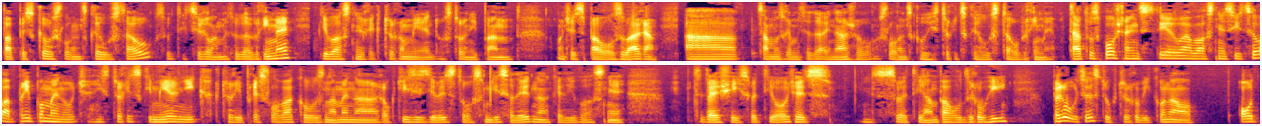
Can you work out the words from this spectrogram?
Papeského slovenského ústavu Sv. Cyrila Metoda v Ríme, kde vlastne rektorom je dostojný pán otec Pavol Zvara a samozrejme teda aj nášho Slovenského historického ústavu v Ríme. Táto spoločná iniciatíva vlastne si chcela pripomenúť historický mielnik, ktorý pre Slovákov znamená rok 1981, kedy vlastne tedajší svätý otec, svätý Jan Pavel II, Prvú cestu, ktorú vykonal od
